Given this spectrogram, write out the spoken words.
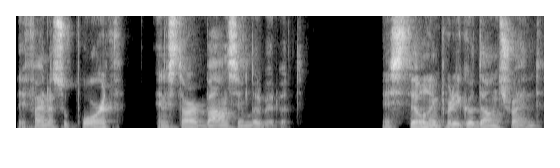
they find a support and start bouncing a little bit, it's still in pretty good downtrend.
